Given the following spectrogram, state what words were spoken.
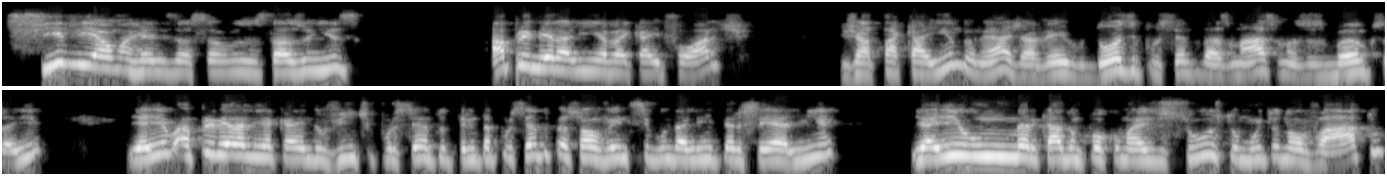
Se vier uma realização nos Estados Unidos, a primeira linha vai cair forte, já está caindo, né? Já veio 12% das máximas dos bancos aí. E aí a primeira linha caindo 20%, 30%, o pessoal vem de segunda linha e terceira linha. E aí um mercado um pouco mais de susto, muito novato,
